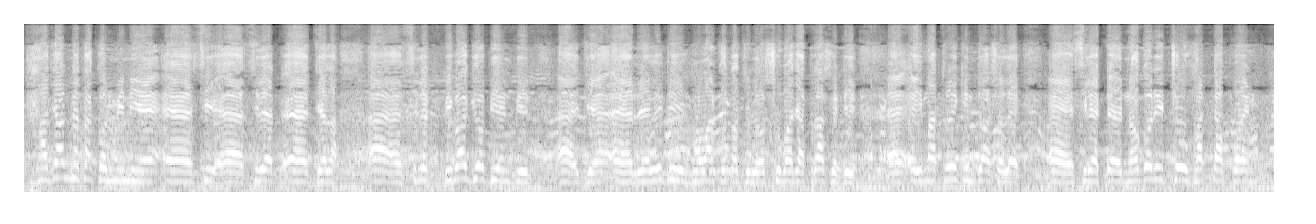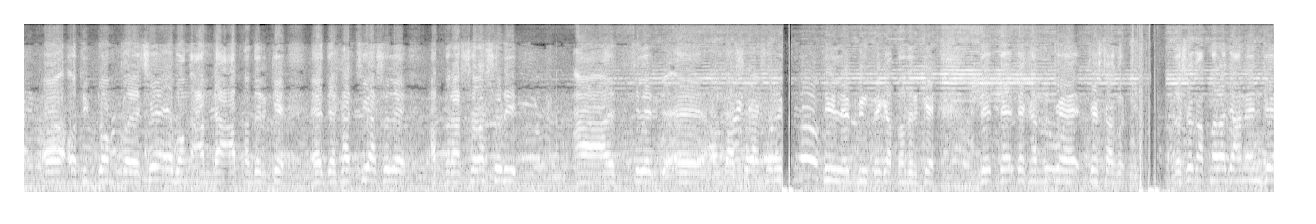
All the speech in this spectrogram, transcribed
কয়েক হাজার নেতাকর্মী নিয়ে সিলেট জেলা সিলেট বিভাগীয় বিএনপির যে র্যালিটি হওয়ার কথা ছিল, শোভাযাত্রা সেটি এইমাত্রই কিন্তু আসলে সিলেট নগরীর চৌহাট্টা পয়েন্ট অতিক্রম করেছে এবং আমরা আপনাদেরকে দেখাচ্ছি আসলে আপনারা সরাসরি সিলেট আমরা সরাসরি সিলেট ভিউ থেকে আপনাদেরকে দেখানোর চেষ্টা করছি। দর্শক, আপনারা জানেন যে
